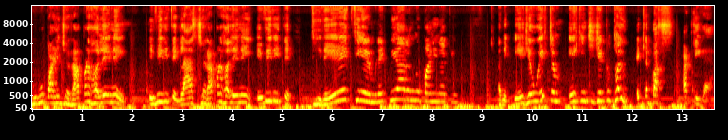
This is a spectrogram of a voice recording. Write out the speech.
ગુરુ પાણી જરા પણ હલે નહીં. એવી રીતે, ગ્લાસ જરા પણ હલે નહીં. એવી રીતે ધીરેથી એમણે પીળા રંગનું પાણી નાખ્યું. અને એ જેવું એક ચમ, એક ઇંચ જેટલું થયું, એટલે બસ, અટકી ગયા.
